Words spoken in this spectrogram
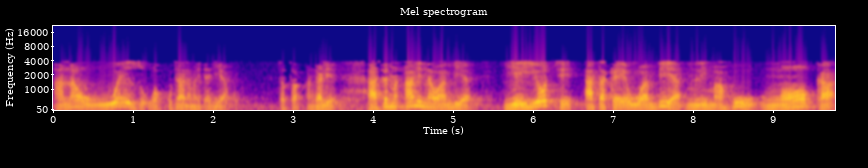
anao uwezo wa kukutana na mahitaji yako. Sasa angalia. Anasema ami nawaambia yeyote atakayeuambia mlima huu ng'ooka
